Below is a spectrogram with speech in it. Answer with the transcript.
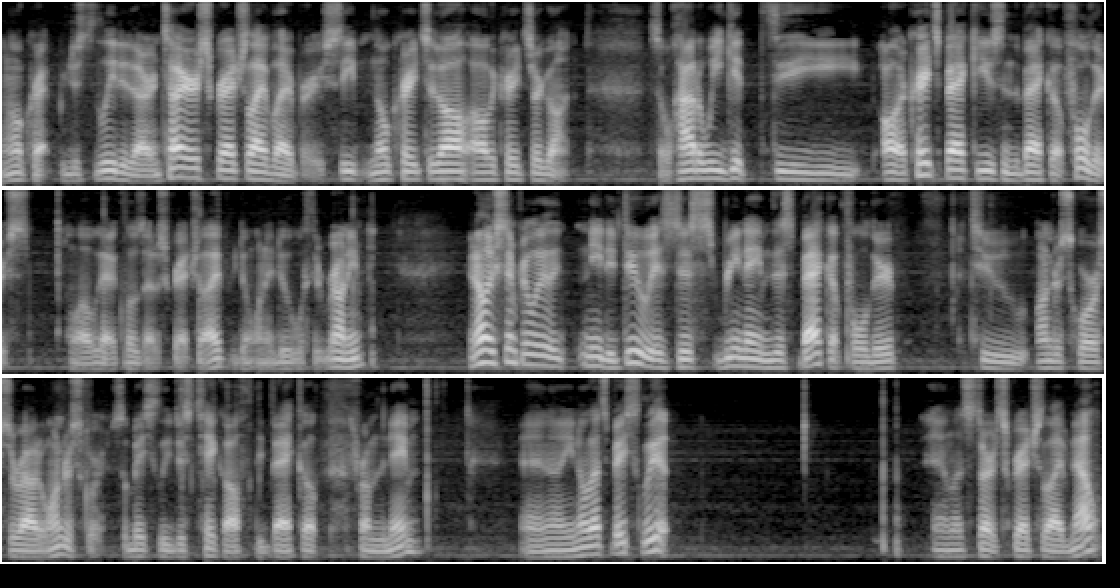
oh crap, we just deleted our entire Scratch Live library. See, no crates at all, all the crates are gone. So how do we get the all our crates back using the backup folders? Well, we got to close out of Scratch Live. We don't want to do it with it running. And all you simply need to do is just rename this backup folder to underscore Serato underscore. So basically just take off the backup from the name. And, uh, you know, that's basically it. And let's start Scratch Live now.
